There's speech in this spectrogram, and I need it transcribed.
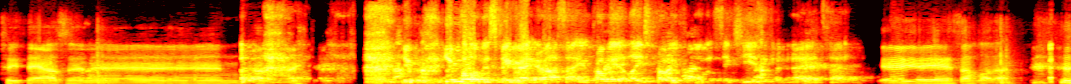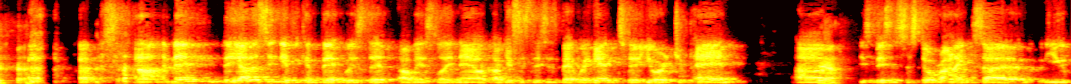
2000 and I don't know. you, you pulled this figure out your ass, aren't you? Probably at least probably five or six years ago now, I'd say. Yeah, yeah, yeah, something like that. uh, and then the other significant bet was that obviously now, I guess this, this is the bet we're getting to, you're in Japan. Um, yeah. This business is still running, so you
